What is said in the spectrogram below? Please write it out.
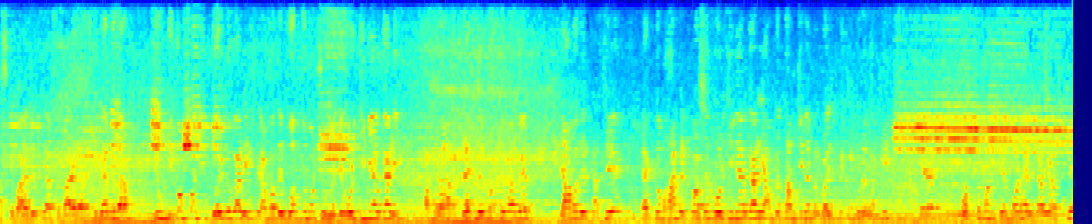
আজকে বাইরেদেরকে আজকে বাইরে আজকে দিয়ে দিলাম। ইউন্ডি কোম্পানির দৈড গাড়ি, যে আমাদের বর্তমান সময়ে যে অরিজিনাল গাড়ি, আপনারা দেখলে বুঝতে পারবেন যে আমাদের কাছে একদম হান্ড্রেড পার্সেন্ট অরিজিনাল গাড়ি। আমরা দাম জিনাটার প্রাইস বিক্রি করে থাকি। বর্তমান যে মডেল গাড়ি আসছে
